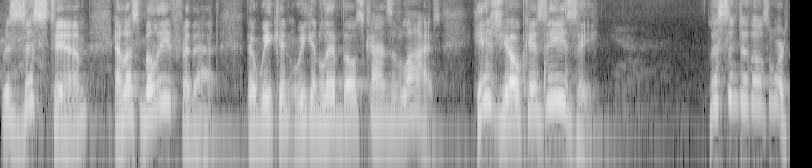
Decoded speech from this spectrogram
Resist him, and let's believe for that, that we can, we can live those kinds of lives. His yoke is easy. Listen to those words.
